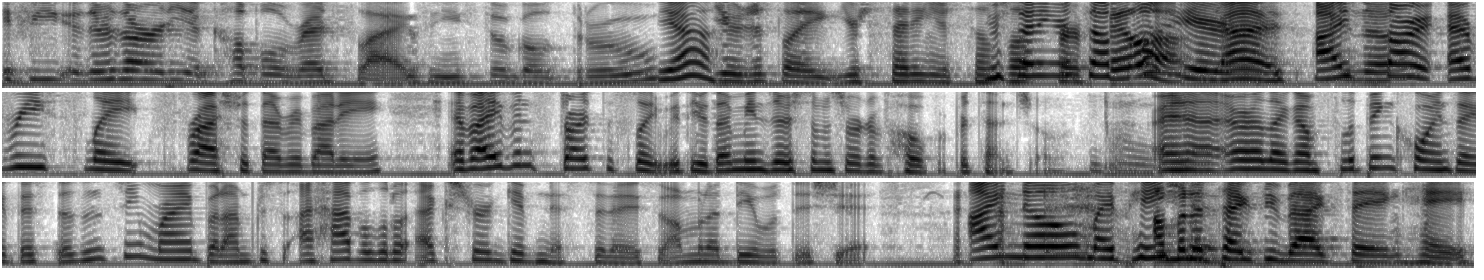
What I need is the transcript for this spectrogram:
if you if there's already a couple red flags and you still go through, Yeah. you're just like you're setting yourself You're up setting yourself up. failure. Yes. I you know? start every slate fresh with everybody. If I even start the slate with you, that means there's some sort of hope or potential. Oh, and I, uh, or like I'm flipping coins like this doesn't seem right, but I'm just I have a little extra giveness today, so I'm gonna deal with this shit. I know my patience. I'm gonna text you back saying, "Hey,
